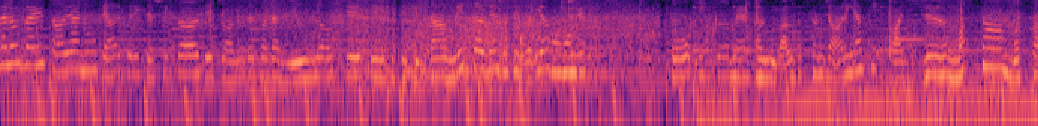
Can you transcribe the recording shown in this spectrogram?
ਹੈਲੋ ਗਾਇਸ ਸਾਰਿਆਂ ਨੂੰ ਪਿਆਰ ਭਰੀ ਸਤਿ ਸ਼੍ਰੀ ਅਕਾਲ ਤੇ ਸਵਾਗਤ ਹੈ ਤੁਹਾਡਾ ਨਿਊ ਵਲੌਗ 'ਚ ਤੇ ਤੁਸੀਂ ਕਿੱਦਾਂ ਉਮੀਦ ਕਰਦੇ ਹਾਂ ਤੁਸੀਂ ਵਧੀਆ ਹੋਵੋਗੇ। ਸੋ ਇੱਕ ਮੈਂ ਤੁਹਾਨੂੰ ਗੱਲ ਦੱਸਣ ਜਾ ਰਹੀ ਹਾਂ ਕਿ ਅੱਜ ਮੱਸਾ ਮੱਸਾ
